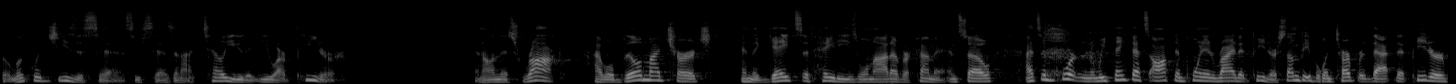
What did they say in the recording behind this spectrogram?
But look what Jesus says. He says, And I tell you that you are Peter. And on this rock I will build my church, and the gates of Hades will not overcome it. And so that's important. And we think that's often pointed right at Peter. Some people interpret that, that Peter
